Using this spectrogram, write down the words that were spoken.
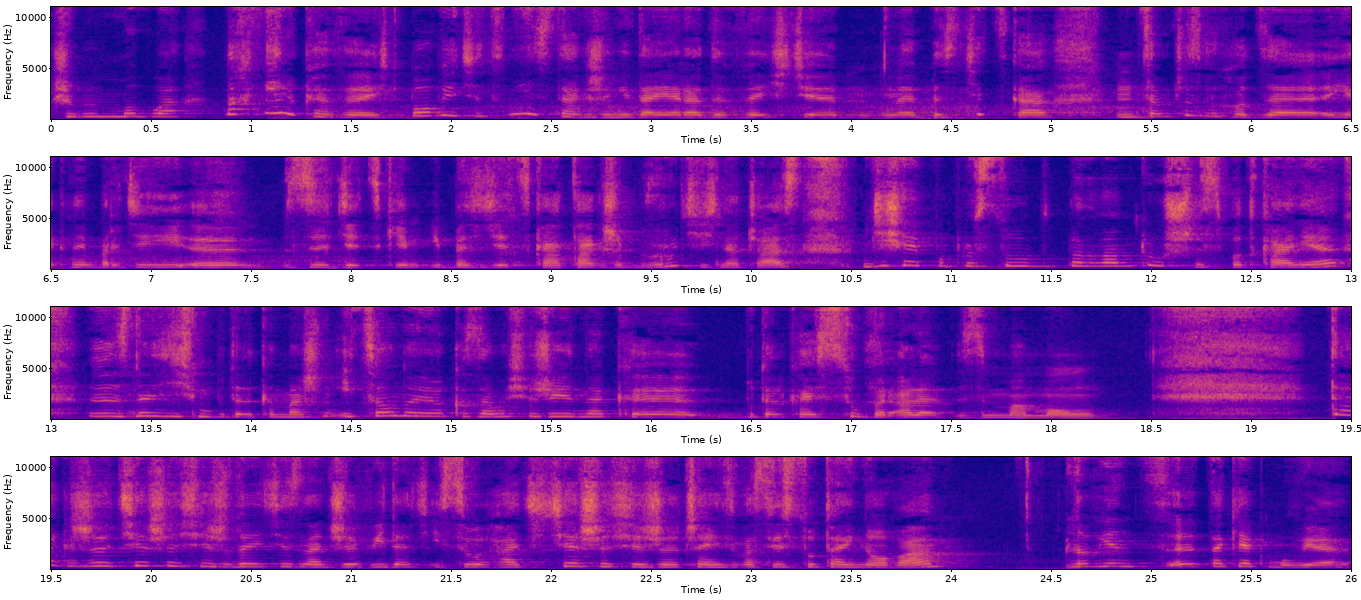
żebym mogła na chwilkę wyjść, bo wiecie, to nie jest tak, że nie daję rady wyjść e, bez dziecka. Mm, Cały czas wychodzę jak najbardziej e, z dzieckiem i bez dziecka, tak, żeby wrócić na czas. Dzisiaj po prostu planowałam dłuższe spotkanie, znaleźliśmy butelkę maszyn i co? No i okazało się, że jednak butelka jest super, ale z mamą. Także cieszę się, że dajecie znać, że widać i słychać. Cieszę się, że część z Was jest tutaj nowa. No więc, e, tak jak mówię,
